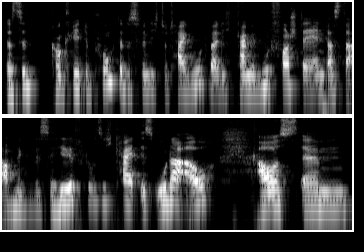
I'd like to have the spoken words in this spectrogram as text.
Das sind konkrete Punkte, das finde ich total gut, weil ich kann mir gut vorstellen, dass da auch eine gewisse Hilflosigkeit ist oder auch aus, ähm,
